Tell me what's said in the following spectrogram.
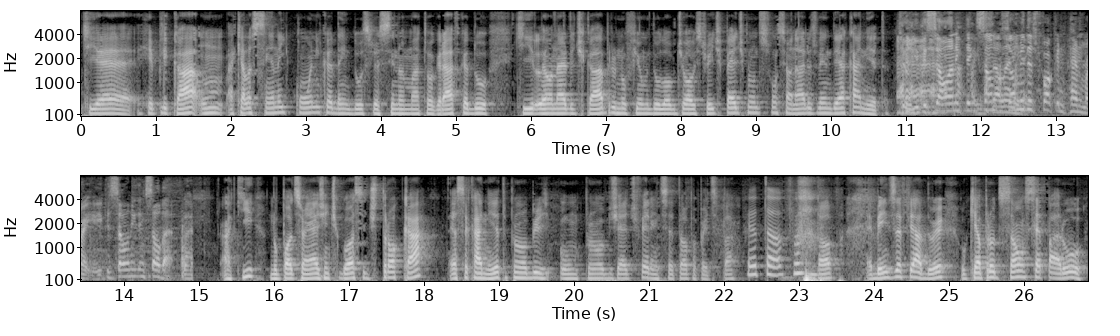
que é replicar um, aquela cena icônica da indústria cinematográfica do que Leonardo DiCaprio, no filme do Lobo de Wall Street, pede para um dos funcionários vender a caneta. Aqui no Pode Sonhar a gente gosta de trocar essa caneta para um, ob um, um objeto diferente. Você topa participar? Eu topo. Topa. É bem desafiador. O que a produção separou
